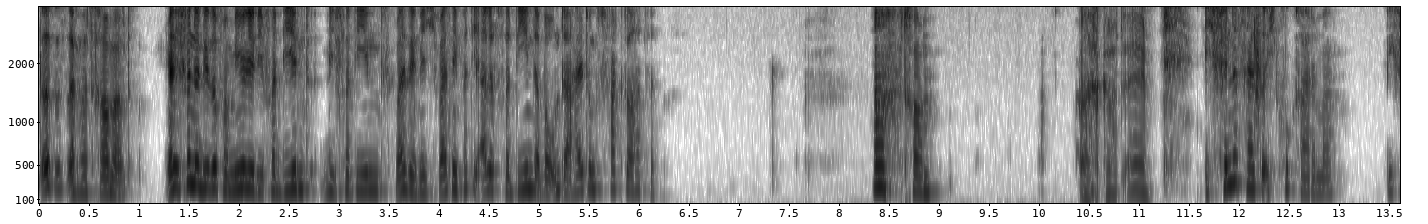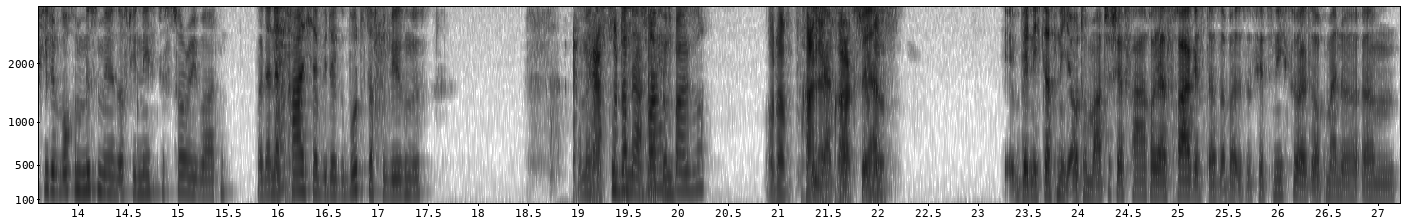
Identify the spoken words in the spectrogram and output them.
Das ist einfach traumhaft. Ich finde, diese Familie, die verdient, die verdient, weiß ich nicht, ich weiß nicht, was die alles verdient, aber Unterhaltungsfaktor hat sie. Ach, Traum. Ach Gott, ey. Ich finde es halt so, ich guck gerade mal, wie viele Wochen müssen wir jetzt auf die nächste Story warten? Weil dann erfahre ich ja, wie der Geburtstag gewesen ist. Erfährst du das nach, zwangsweise? Oder fra ja, fragst du, du das? Wenn ich das nicht automatisch erfahre, ja, frage ich das. Aber es ist jetzt nicht so, als ob meine, ähm,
